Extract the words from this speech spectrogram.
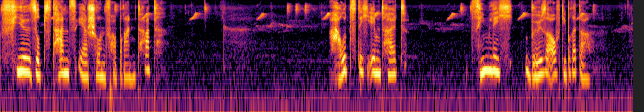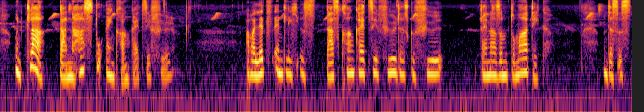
viel Substanz er schon verbrannt hat, haut's dich eben halt ziemlich böse auf die Bretter. Und klar, dann hast du ein Krankheitsgefühl. Aber letztendlich ist das Krankheitsgefühl das Gefühl deiner Symptomatik. Und das ist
